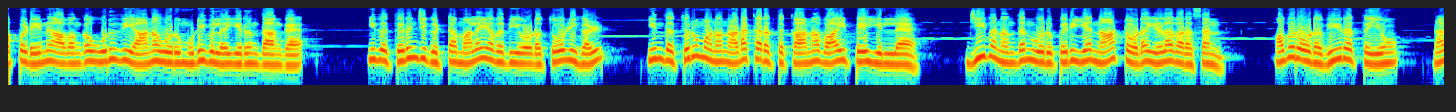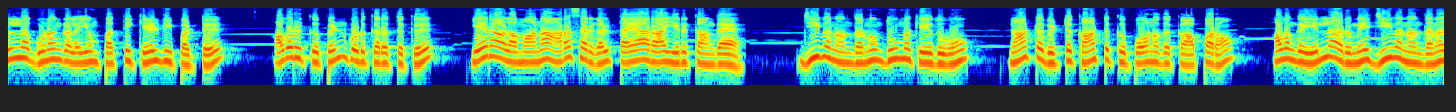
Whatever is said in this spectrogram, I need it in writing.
அப்படின்னு அவங்க உறுதியான ஒரு முடிவில் இருந்தாங்க. இதை தெரிஞ்சுக்கிட்ட மலையவதியோட தோழிகள் இந்த திருமணம் நடக்கிறதுக்கான வாய்ப்பே இல்ல. ஜீவனந்தன் ஒரு பெரிய நாட்டோட இளவரசன். அவரோட வீரத்தையும் நல்ல குணங்களையும் பத்தி கேள்விப்பட்டு அவருக்கு பெண் கொடுக்கறதுக்கு ஏராளமான அரசர்கள் தயாரா இருக்காங்க ஜீவனந்தனும் தூமகேதுவும் நாட்டை விட்டு காட்டுக்கு போனதுக்கு அப்புறம் அவங்க எல்லாருமே ஜீவனந்தனை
